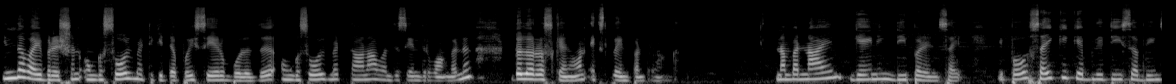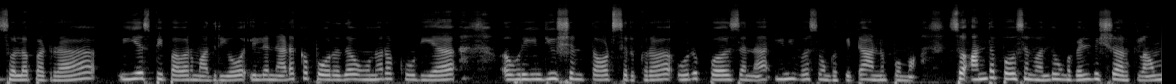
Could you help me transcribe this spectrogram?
இந்த வைப்ரேஷன் உங்கள் சோல்மெட்டு கிட்டே போய் சேரும் பொழுது உங்கள் சோல்மெட் தானாக வந்து சேர்ந்துருவாங்கன்னு டொலரஸ் கெனான் எக்ஸ்பிளைன் பண்ணுறாங்க number nine gaining deeper insight இப்போது சைக்கிக் எபிலிட்டிஸ் அப்படின்னு சொல்லப்படுற இஎஸ்பி பவர் மாதிரியோ இல்லை நடக்க போகிறத உணரக்கூடிய ஒரு இன்டியூஷன் தாட்ஸ் இருக்கிற ஒரு பர்சனை யூனிவர்ஸ் உங்ககிட்ட அனுப்புமா? ஸோ அந்த பர்சன் வந்து உங்கள் வெல்விஷராக இருக்கலாம்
